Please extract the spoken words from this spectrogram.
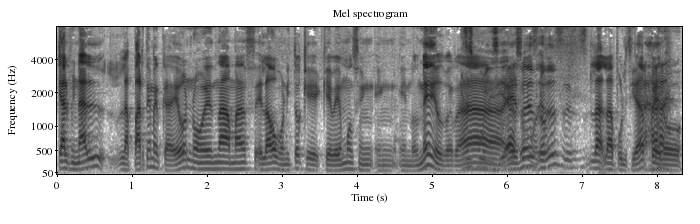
que al final la parte de mercadeo no es nada más el lado bonito que, que vemos en, en, en, los medios, ¿verdad? Eso es, publicidad, eso es, eso es, es la, la, publicidad, Ajá. pero,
